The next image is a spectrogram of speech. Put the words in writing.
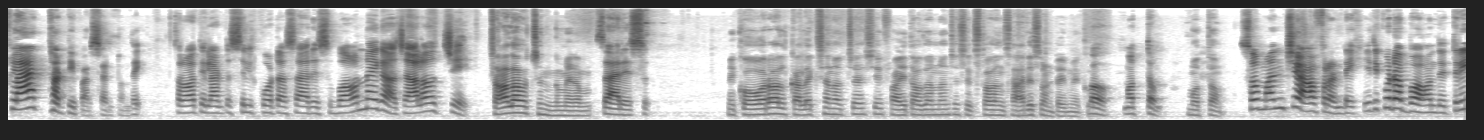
ఫ్లాట్ థర్టీ పర్సెంట్ ఉంది. తర్వాత ఇలాంటి సిల్క్ కోటా శారీస్ బాగున్నాయిగా? చాలా వచ్చాయి. చాలా వచ్చింది మేడం. శారీస్. మీకు ఓవరాల్ కలెక్షన్ వచ్చేసి ఫైవ్ థౌసండ్ నుంచి సిక్స్ థౌసండ్ సారీస్ ఉంటాయి మీకు. ఓ మొత్తం. మొత్తం. సో మంచి ఆఫర్ అండి. ఇది కూడా బాగుంది. Three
